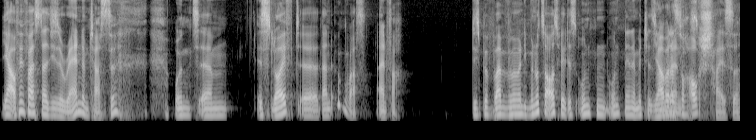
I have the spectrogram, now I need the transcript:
Ja, auf jeden Fall ist da diese Random-Taste und ähm, es läuft äh, dann irgendwas einfach. Dies, wenn man die Benutzer auswählt, ist unten, unten in der Mitte so Ja, aber das ist doch auch scheiße.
